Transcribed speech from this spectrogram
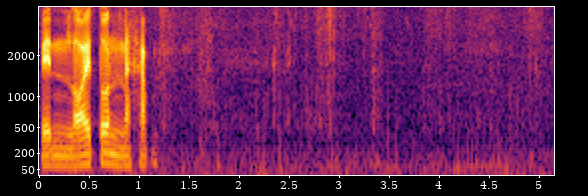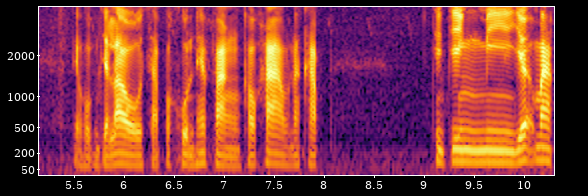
เป็นร้อยต้นนะครับ เดี๋ยวผมจะเล่าสรรพคุณให้ฟังคร่าวๆนะครับ จริงๆมีเยอะมาก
